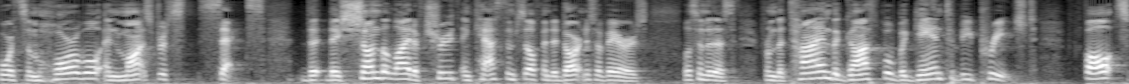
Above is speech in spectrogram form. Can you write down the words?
forth some horrible and monstrous sects. They shun the light of truth and cast themselves into darkness of errors. Listen to this. From the time the gospel began to be preached, false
